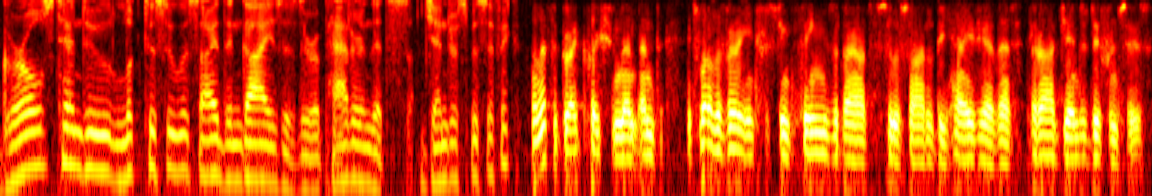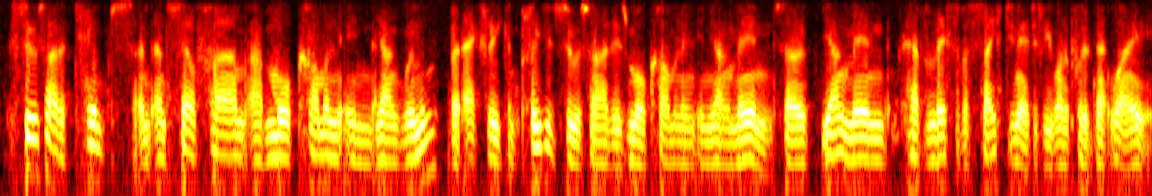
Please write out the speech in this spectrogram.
girls tend to look to suicide than guys? Is there a pattern that's gender specific? Well, that's a great question, and, and it's one of the very interesting things about suicidal behaviour that there are gender differences. Suicide attempts and, and self harm are more common in young women, but actually completed suicide is more common in, in young men. So young men have less of a safety net, if you want to put it that way,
